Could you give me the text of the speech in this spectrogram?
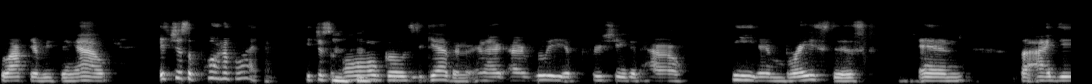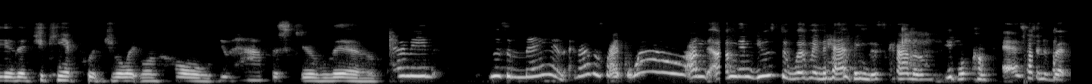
blocked everything out. It's just a part of life. It just mm-hmm. all goes together. And I, I really appreciated how he embraced this and the idea that you can't put joy on hold. You have to still live. I mean, he was a man. And I was like, wow, I'm, I'm used to women having this kind of, you know, compassion. But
